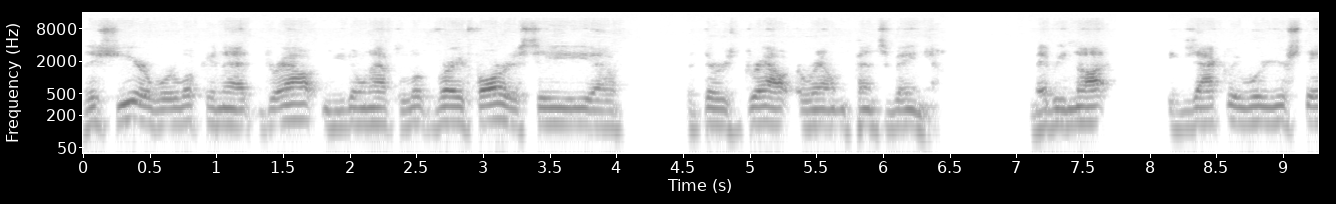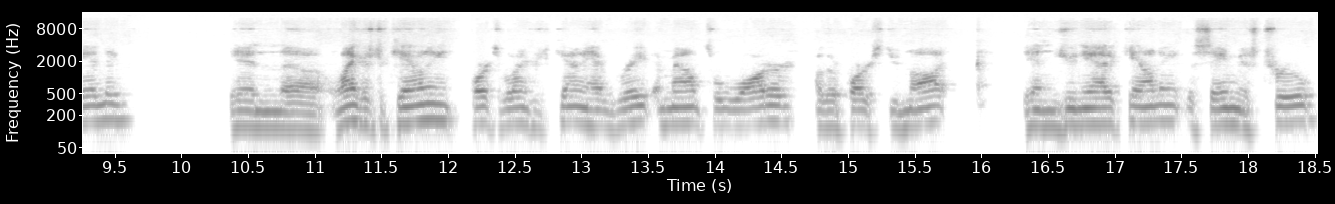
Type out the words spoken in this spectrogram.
this year we're looking at drought, and you don't have to look very far to see uh, that there's drought around in Pennsylvania. Maybe not exactly where you're standing. In uh, Lancaster County, parts of Lancaster County have great amounts of water, other parts do not. In Juniata County, the same is true.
